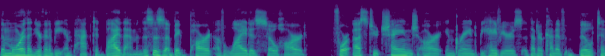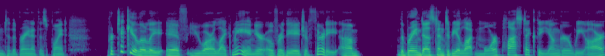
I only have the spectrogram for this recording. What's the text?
the more that you're going to be impacted by them. And this is a big part of why it is so hard for us to change our ingrained behaviors that are kind of built into the brain at this point, particularly if you are like me and you're over the age of 30. Um, the brain does tend to be a lot more plastic the younger we are,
